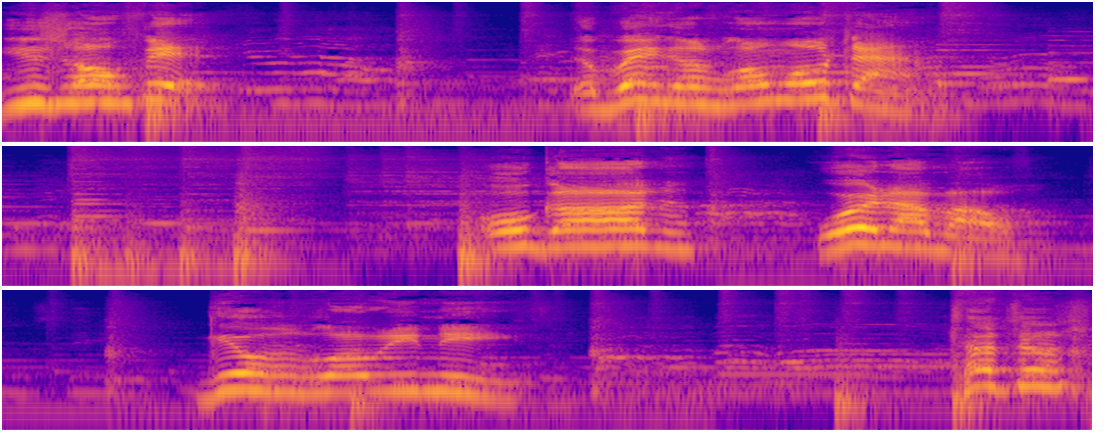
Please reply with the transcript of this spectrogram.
you saw fit to bring us one more time. Oh God, word our mouth. Give us what we need. Touch us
